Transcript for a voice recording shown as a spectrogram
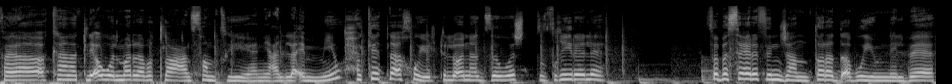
فكانت لأول مرة بطلع عن صمتي يعني عن لأمي وحكيت لأخوي قلت له أنا تزوجت صغيرة ليه؟ فبس عرف انجن طرد أبوي من البيت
